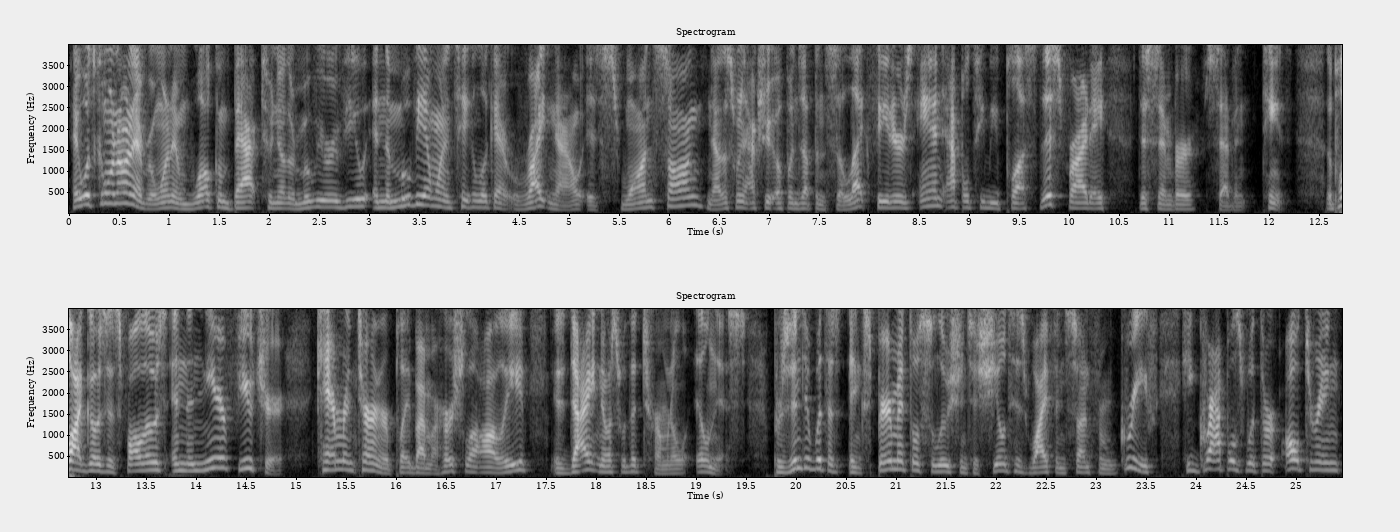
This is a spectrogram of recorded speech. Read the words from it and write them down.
Hey, what's going on, everyone, and welcome back to another movie review. And the movie I want to take a look at right now is Swan Song. Now, this one actually opens up in select theaters and Apple TV Plus this Friday, December 17th. The plot goes as follows In the near future, Cameron Turner, played by Mahershala Ali, is diagnosed with a terminal illness. Presented with an experimental solution to shield his wife and son from grief, he grapples with their altering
